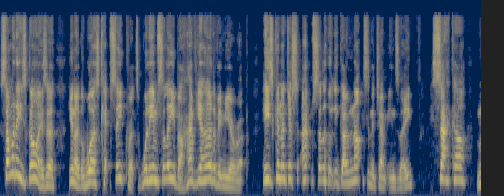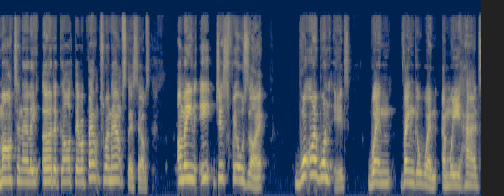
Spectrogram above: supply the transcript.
Some of these guys are, you know, the worst kept secrets. William Saliba, have you heard of him, Europe? He's going to just absolutely go nuts in the Champions League. Saka, Martinelli, Ødegaard, they're about to announce themselves. I mean, it just feels like what I wanted when Wenger went and we had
